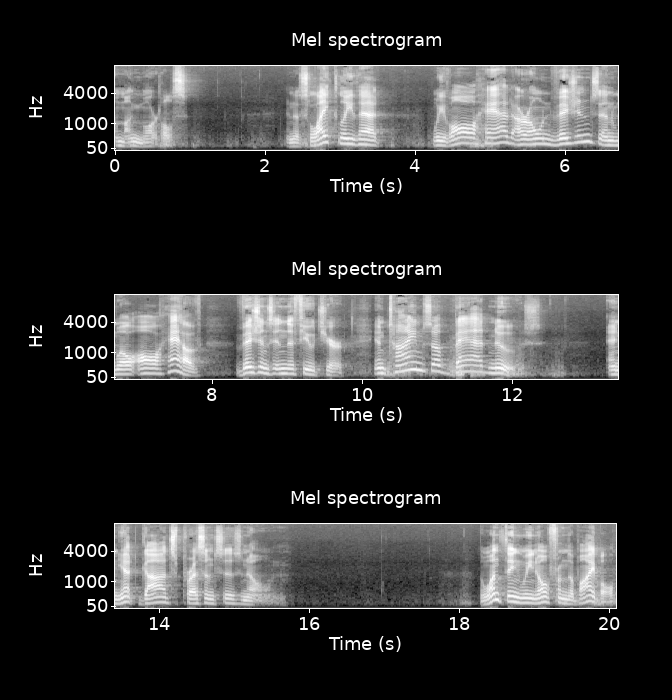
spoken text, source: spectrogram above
among mortals. And it's likely that We've all had our own visions and will all have visions in the future. In times of bad news, and yet God's presence is known. The one thing we know from the Bible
